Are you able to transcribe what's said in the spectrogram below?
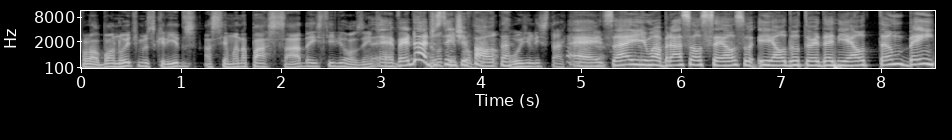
Falou, ó, boa noite, meus queridos. A semana passada estive ausente. É verdade, senti falta. Hoje ele está aqui. É, isso aí. Um abraço ao Celso e ao doutor Daniel também.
